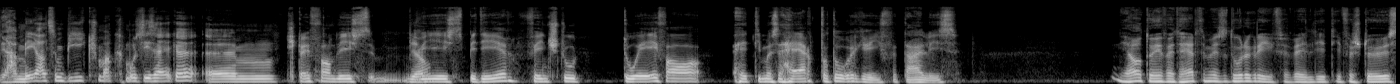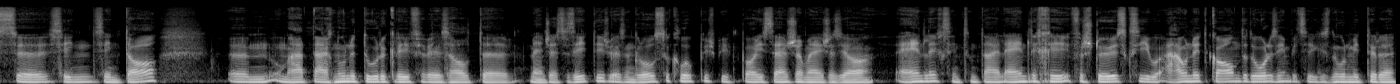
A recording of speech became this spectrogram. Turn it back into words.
Ja, mehr als ein Beigeschmack, muss ich sagen. Ähm, Stefan, wie ist, ja. wie ist es bei dir? Findest du, die UEFA hätte müssen härter durchgreifen teilweise? Ja, die UEFA hätte härter müssen durchgreifen, weil die, die Verstöße äh, sind, sind da. Ähm, und man hat eigentlich nur nicht durchgegriffen, weil es halt äh, Manchester City ist, weil es ein grosser Club ist. Bei Paris Saint-Germain ist es ja ähnlich, sind zum Teil ähnliche Verstöße gewesen, die auch nicht geahndet worden sind, beziehungsweise nur mit der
